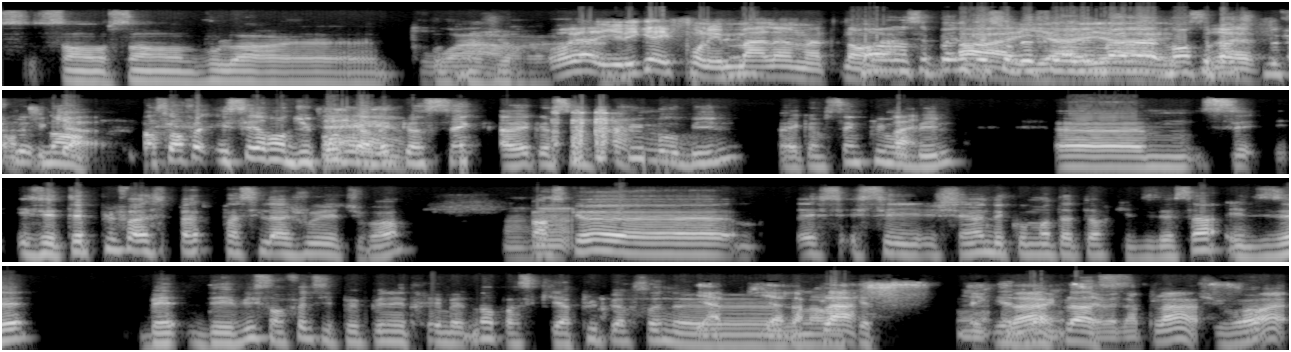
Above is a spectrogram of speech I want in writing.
sans, sans, vouloir euh, trop Regarde, les gars, ils font les malins maintenant. Non, non c'est pas une question de faire les malins. Non, c'est pas de non. Parce qu'en fait, il s'est rendu compte qu'avec un 5, avec un 5 plus mobile, avec un 5 plus mobile, euh, ils étaient plus faciles à jouer, tu vois. Parce mhm. que euh, c'est un des commentateurs qui disait ça. Il disait ben, Davis, en fait, il peut pénétrer maintenant parce qu'il n'y a plus personne. il y a, euh, il y a la place. Il y a de la place. Il y avait la place. Tu vois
